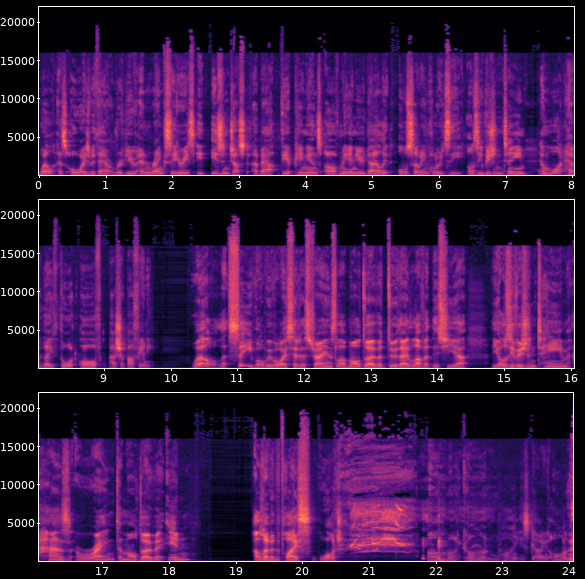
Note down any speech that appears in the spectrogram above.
Well, as always with our review and rank series, it isn't just about the opinions of me and you, Dale. It also includes the Aussie Vision team and what have they thought of Pasha Parfeni. Well, let's see. Well, we've always said Australians love Moldova. Do they love it this year? The Aussie Vision team has ranked Moldova in 11th place. What? oh my god, what is going on?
